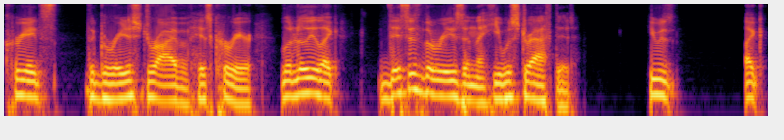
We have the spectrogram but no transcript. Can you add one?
creates the greatest drive of his career. Literally, like this is the reason that he was drafted. He was like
